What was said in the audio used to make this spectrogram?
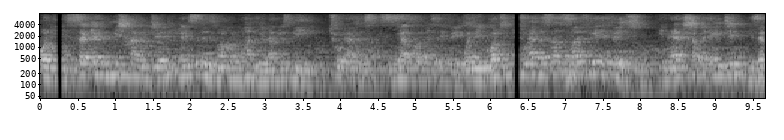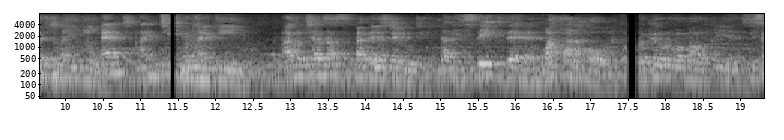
on his second missionary journey Emsebenzini wakhe nohambo lwakhe lwesibili. to Ephesus. When he got to Ephesus, Uma efike e-Efesu, in Acts chapter 18 izenzo chapter 18 and 19, no-19. the Bible tells us iBhayibheli lisitshela ukuthi that he stayed there for a period of about three years,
